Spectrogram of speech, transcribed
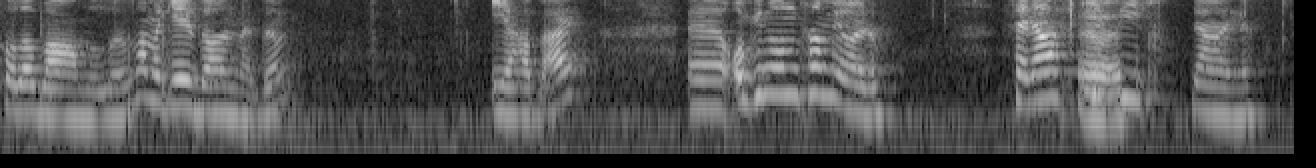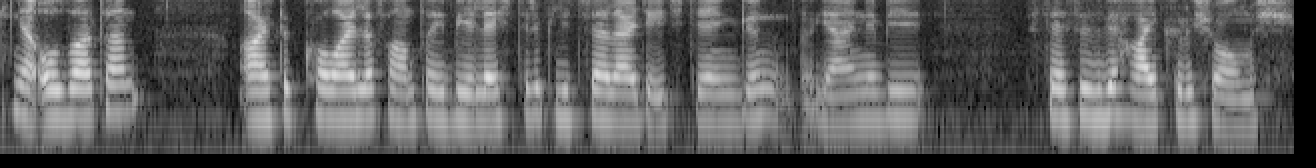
kola bağımlılığım. Ama geri dönmedim. İyi haber. Ee, o günü unutamıyorum. Fena fikir Evet. değil yani. Ya o zaten artık kolayla Fanta'yı birleştirip litrelerce içtiğin gün yani bir sessiz bir haykırış olmuş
